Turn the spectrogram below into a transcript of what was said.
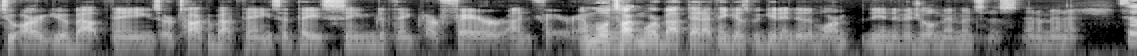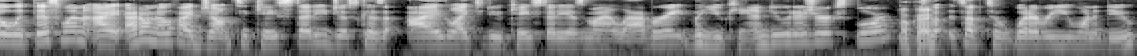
to argue about things or talk about things that they seem to think are fair or unfair. And we'll Mhm. talk more about that, I think, as we get into the more the individual amendments in a, in a minute. So with this one, I I don't know if I jumped to case study just because I like to do case study as my elaborate, but you can do it as your explore. Okay. So it's up to whatever you want to do.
